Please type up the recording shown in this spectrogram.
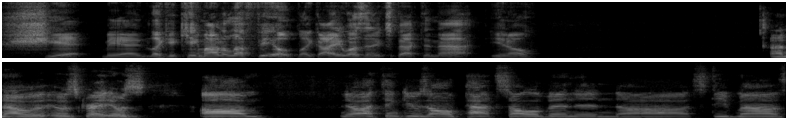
shit, man. Like it came out of left field. Like I wasn't expecting that, you know. I know it was great. It was, um, you know, I think he was on with Pat Sullivan and uh, Steve Maz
